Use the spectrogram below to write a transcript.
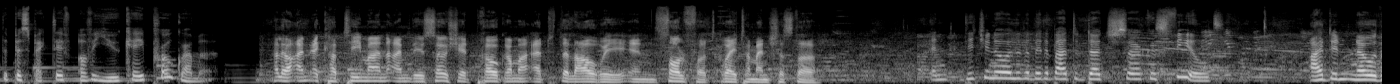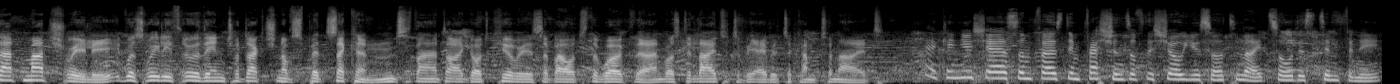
the perspective of a uk programmer Hello, I'm Eckhard Thiemann. I'm the Associate Programmer at the Lowry in Salford, Greater Manchester. And did you know a little bit about the Dutch circus field? I didn't know that much really. It was really through the introduction of Split Second that I got curious about the work there and was delighted to be able to come tonight. Yeah, can you share some first impressions of the show you saw tonight, Sawdust Symphony?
